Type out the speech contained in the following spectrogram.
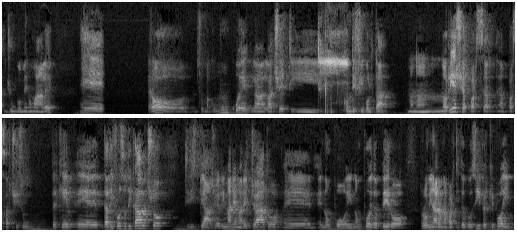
aggiungo meno male, però insomma comunque la, la accetti con difficoltà, non, non riesci a, passar, a, passarci su, perché eh, da tifoso di calcio ti dispiace, rimani amareggiato e, e, non puoi, non puoi davvero rovinare una partita così perché poi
